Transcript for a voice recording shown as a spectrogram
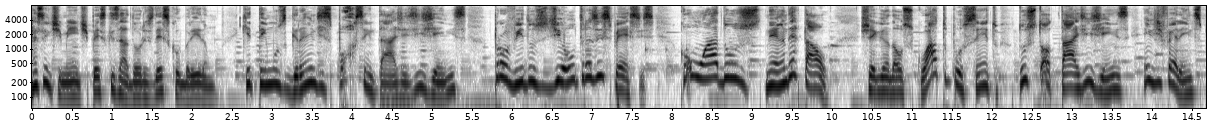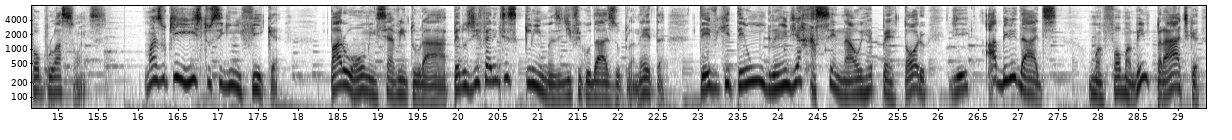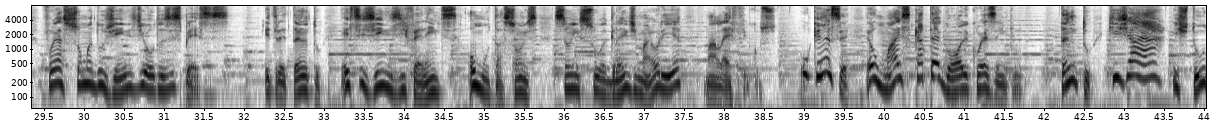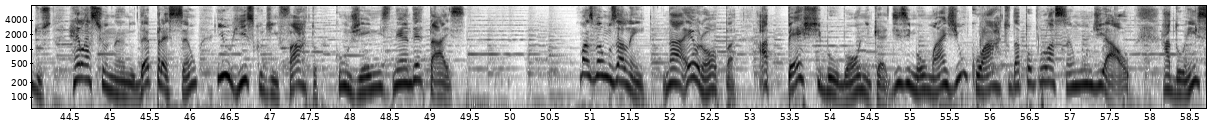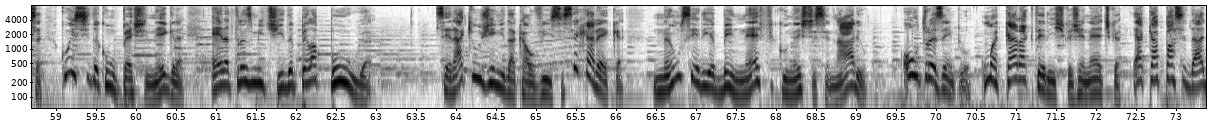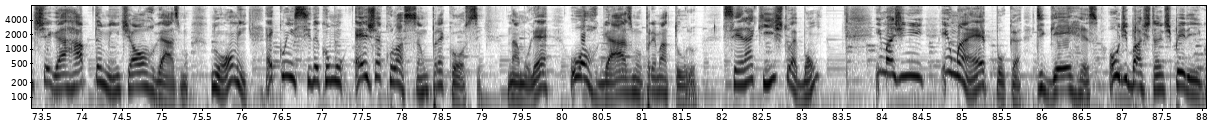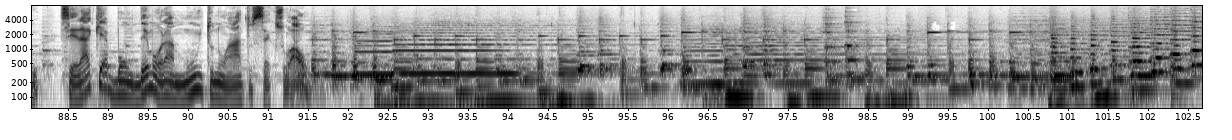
Recentemente, pesquisadores descobriram que temos grandes porcentagens de genes providos de outras espécies, como a dos Neandertal, chegando aos 4% dos totais de genes em diferentes populações. Mas o que isto significa? Para o homem se aventurar pelos diferentes climas e dificuldades do planeta, teve que ter um grande arsenal e repertório de habilidades uma forma bem prática foi a soma dos genes de outras espécies. Entretanto, esses genes diferentes ou mutações são, em sua grande maioria, maléficos. O câncer é o mais categórico exemplo. Tanto que já há estudos relacionando depressão e o risco de infarto com genes neandertais. Mas vamos além. Na Europa, a peste bubônica dizimou mais de um quarto da população mundial. A doença, conhecida como peste negra, era transmitida pela pulga. Será que o gene da calvície, ser careca, não seria benéfico neste cenário? Outro exemplo, uma característica genética é a capacidade de chegar rapidamente ao orgasmo. No homem, é conhecida como ejaculação precoce. Na mulher, o orgasmo prematuro. Será que isto é bom? Imagine em uma época de guerras ou de bastante perigo. Será que é bom demorar muito no ato sexual? Música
